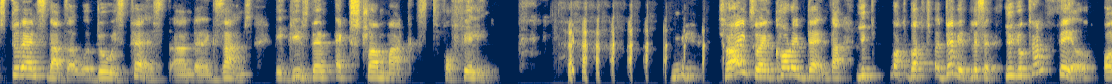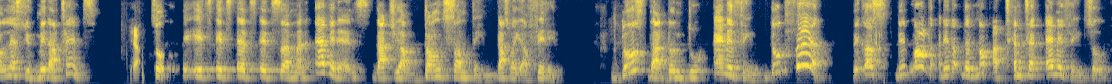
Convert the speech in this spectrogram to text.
students that uh, will do his test and uh, exams, it gives them extra marks for failing. trying to encourage them that you but but uh, david listen you you can't fail unless you've made attempts Yeah. so it's it's it's it's um, an evidence that you have done something that's why you are failing those that don't do anything don't fail because they've not they don't, they've not attempted anything so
